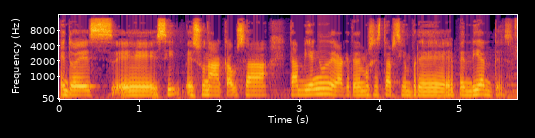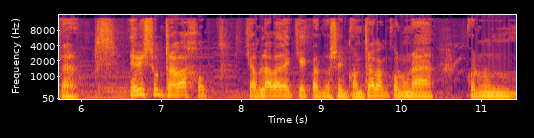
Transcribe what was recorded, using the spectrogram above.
Entonces, eh, sí, es una causa también de la que tenemos que estar siempre pendientes. Claro. He visto un trabajo que hablaba de que cuando se encontraban con una con un,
